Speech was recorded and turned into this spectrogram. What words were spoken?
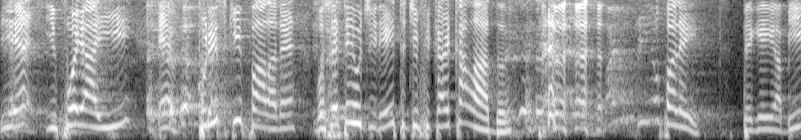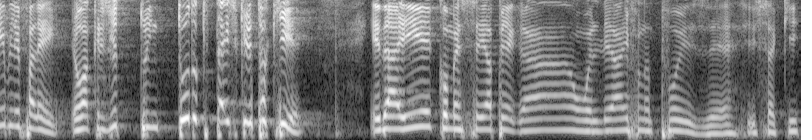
E, é, e foi aí, é, por isso que fala, né? Você tem o direito de ficar calado. Mas no fim eu falei, peguei a Bíblia e falei, eu acredito em tudo que está escrito aqui. E daí comecei a pegar, olhar e falando, pois é, isso aqui.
